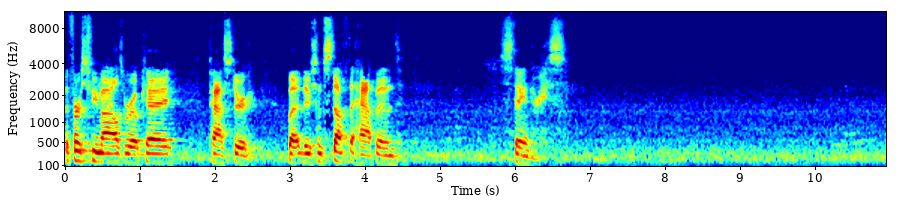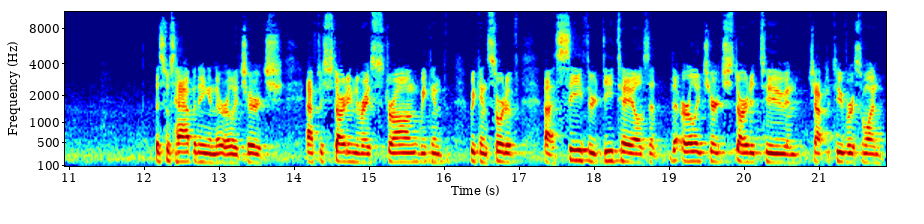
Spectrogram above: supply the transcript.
The first few miles were okay, Pastor, but there's some stuff that happened. Stay in the race. This was happening in the early church. After starting the race strong, we can, we can sort of uh, see through details that the early church started to, in chapter 2, verse 1,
